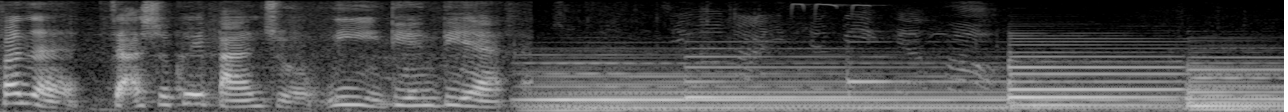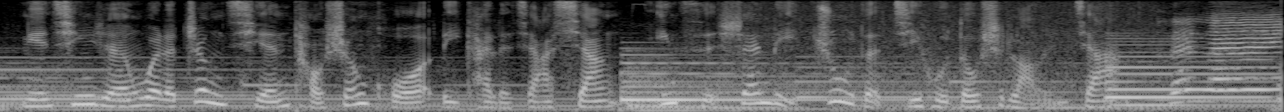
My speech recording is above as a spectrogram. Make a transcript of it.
反正暂时可以帮助你一点点。年轻人为了挣钱讨生活，离开了家乡，因此山里住的几乎都是老人家。奶奶，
